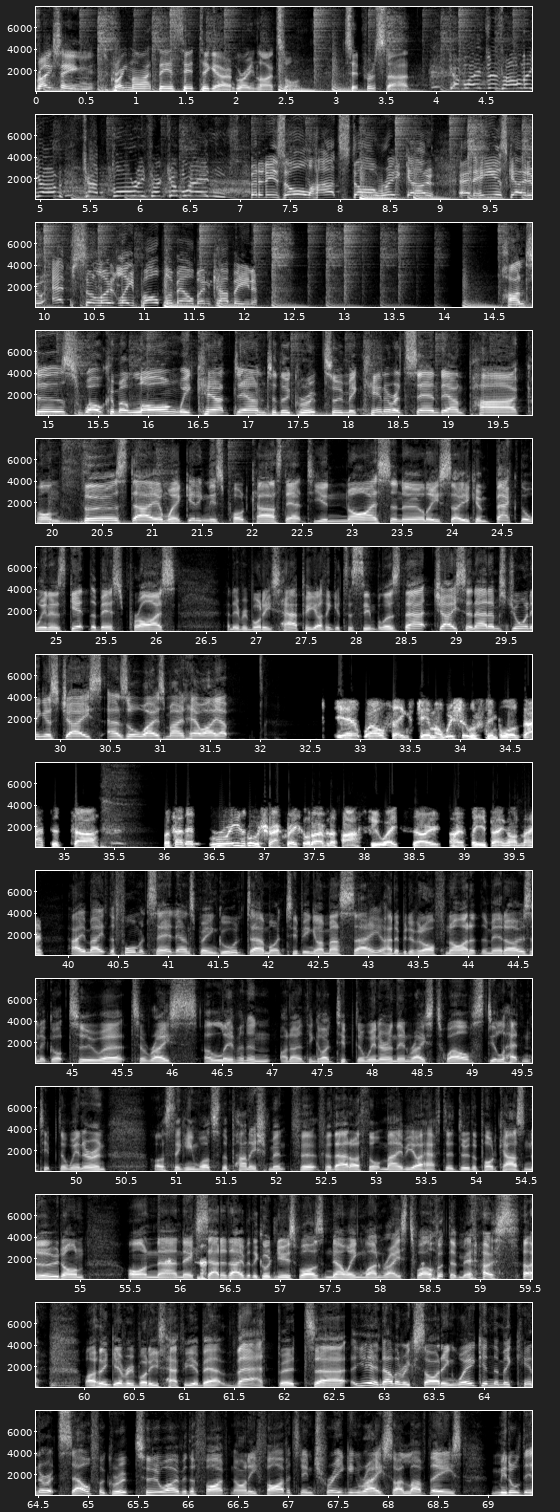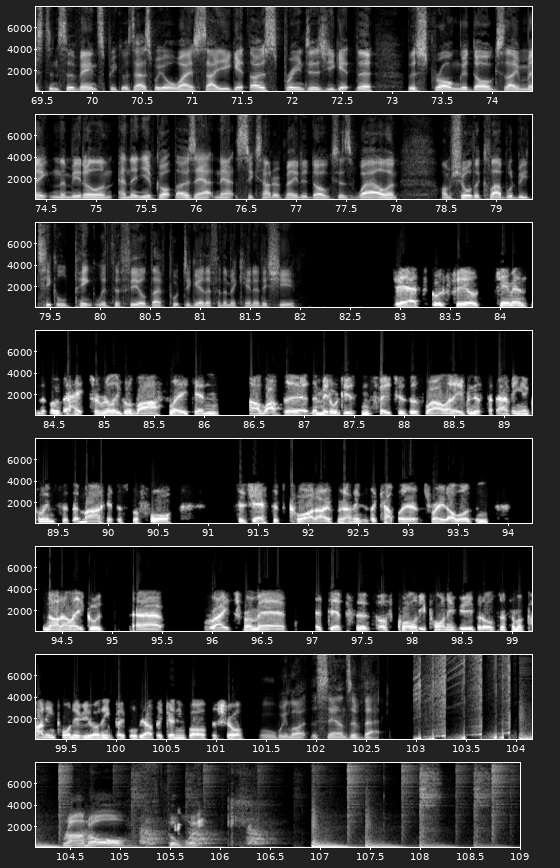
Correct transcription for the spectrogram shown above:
Racing. Green light, they're set to go. Green lights on. Set for a start. Kablens is holding on. Cut glory for Kablens. But it is all heart style Rico, and he is going to absolutely bolt the Melbourne Cup in. Punters, welcome along. We count down to the Group 2 McKenna at Sandown Park on Thursday, and we're getting this podcast out to you nice and early so you can back the winners, get the best price, and everybody's happy. I think it's as simple as that. Jason Adams joining us. Jace, as always, mate, how are you? Yeah, well, thanks, Jim. I wish it was simple as that. But, uh, we've had a reasonable track record over the past few weeks, so hopefully you bang on, mate. Hey, mate, the form at Sandown's been good. Uh, my tipping, I must say, I had a bit of an off night at the Meadows, and it got to uh, to race 11, and I don't think I'd tipped a winner, and then race 12, still hadn't tipped a winner, and I was thinking, what's the punishment for, for that? I thought maybe I have to do the podcast nude on on uh, next Saturday. But the good news was knowing one race 12 at the Meadows. So I think everybody's happy about that. But uh, yeah, another exciting week in the McKenna itself, a Group 2 over the 595. It's an intriguing race. I love these middle distance events because, as we always say, you get those sprinters, you get the, the stronger dogs, they meet in the middle, and, and then you've got those out and out 600 metre dogs as well. And I'm sure the club would be tickled pink with the field they've put together for the McKenna this year. Yeah, it's a good field, Jim. And the heats were really good last week, and I love the, the middle distance features as well. And even just having a glimpse at the market just before suggests it's quite open. I think there's a couple of three dollars, and not only good uh, race from a, a depth of, of, quality point of view, but also from a punting point of view. I think people will be able to get involved for sure. Well, we like the sounds of that. Run of the week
